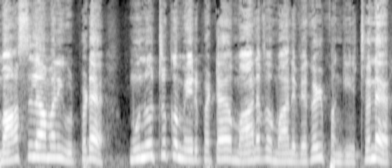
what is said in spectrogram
மாசிலாமணி உட்பட முன்னூற்றுக்கும் மேற்பட்ட மாணவ மாணவிகள் பங்கேற்றனர்.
